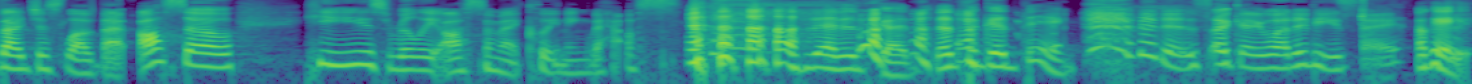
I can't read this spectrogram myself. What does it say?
I just love that. Also, he's really awesome at cleaning the house. that is good. That's a good thing. it is. Okay, what did he say? Okay.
